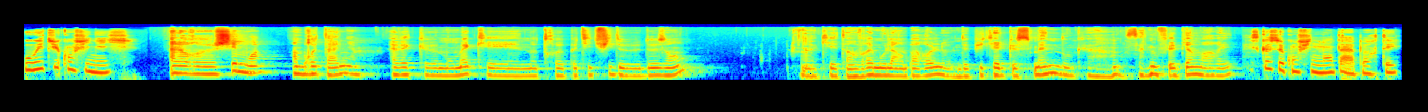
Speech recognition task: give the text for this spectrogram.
Où es-tu confiné Alors euh, chez moi, en Bretagne, avec euh, mon mec et notre petite fille de deux ans, qui est un vrai moulin à parole depuis quelques semaines, donc ça nous fait bien marrer. Qu'est-ce que ce confinement t'a apporté?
